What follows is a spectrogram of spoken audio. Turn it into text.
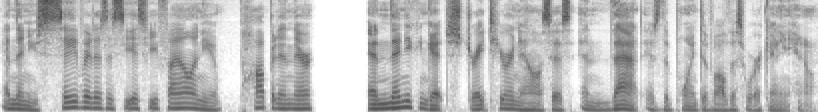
and then you save it as a CSV file and you pop it in there and then you can get straight to your analysis. And that is the point of all this work anyhow.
